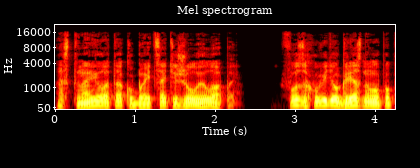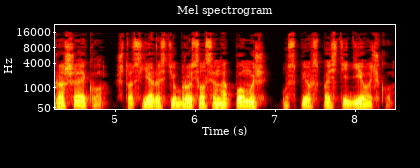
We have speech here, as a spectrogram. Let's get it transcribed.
остановил атаку бойца тяжелой лапы. Фозах увидел грязного попрошайку, что с яростью бросился на помощь, успев спасти девочку.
